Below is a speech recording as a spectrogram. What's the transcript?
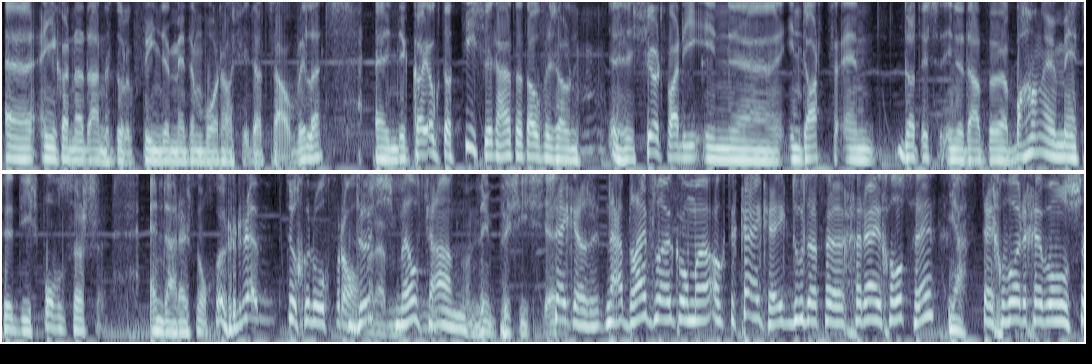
eh, en je kan daar natuurlijk vrienden met hem worden als je dat zou willen. En dan kan je ook dat t-shirt, hij had het over zo'n eh, shirt waar hij in, eh, in dart. En dat is inderdaad eh, behangen met die sponsors. En daar is nog ruimte genoeg voor anderen. Dus meld je aan. Nee, precies. Zeker. Nou, het blijft leuk om ook te kijken. Ik doe dat geregeld. Hè? Ja. Tegenwoordig hebben we ons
